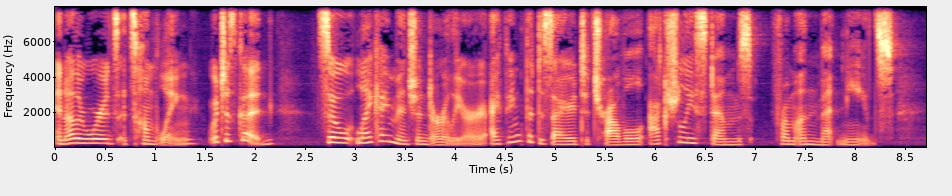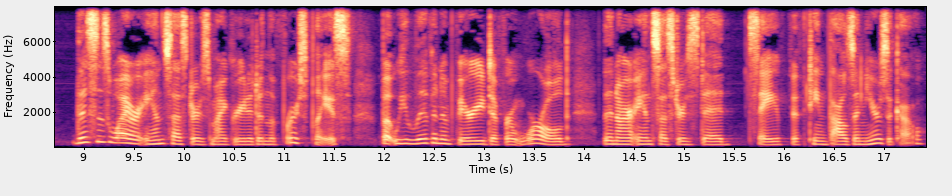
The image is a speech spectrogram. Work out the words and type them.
In other words, it's humbling, which is good. So, like I mentioned earlier, I think the desire to travel actually stems from unmet needs. This is why our ancestors migrated in the first place, but we live in a very different world than our ancestors did, say, 15,000 years ago.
